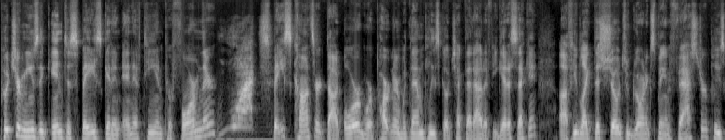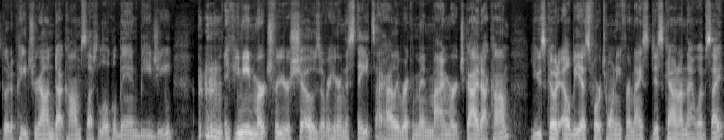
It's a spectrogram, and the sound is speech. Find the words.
Put your music into space get an nft and perform there. What? Spaceconcert.org we're partnered with them. Please go check that out if you get a second. Uh, if you'd like this show to grow and expand faster please go to patreon.com slash localbandbg. If you need merch for your shows over here in the states i highly recommend mymerchguy.com use code lbs420 for a nice discount on that website.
